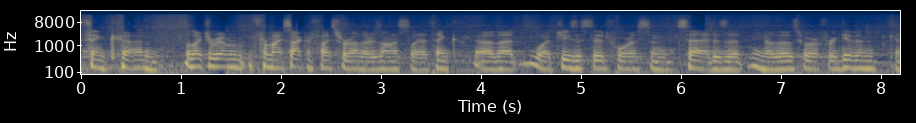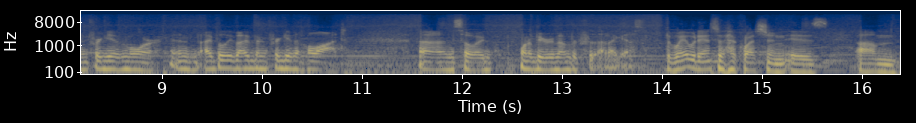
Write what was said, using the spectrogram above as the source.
I think um, I'd like to remember for my sacrifice for others, honestly. I think uh, that what Jesus did for us and said is that, you know, those who are forgiven can forgive more. And I believe I've been forgiven a lot. Uh, and so I want to be remembered for that, I guess. The way I would answer that question is um,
